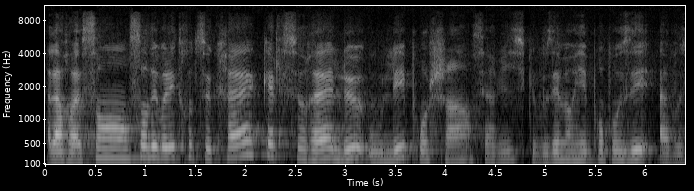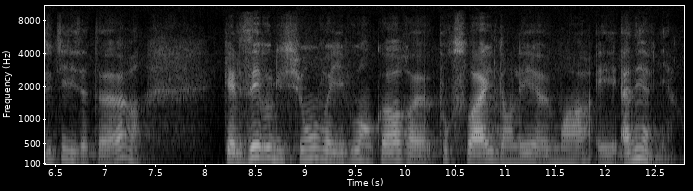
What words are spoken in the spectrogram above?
Alors, euh, sans, sans dévoiler trop de secrets, quel serait le ou les prochains services que vous aimeriez proposer à vos utilisateurs? Quelles évolutions voyez-vous encore pour Swile dans les mois et années à venir?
